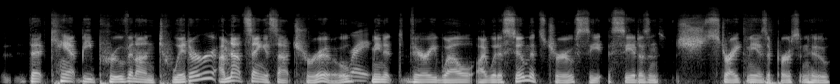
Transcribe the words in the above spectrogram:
That can't be proven on Twitter. I'm not saying it's not true. Right. I mean, it very well. I would assume it's true. See, it doesn't sh- strike me as a person who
